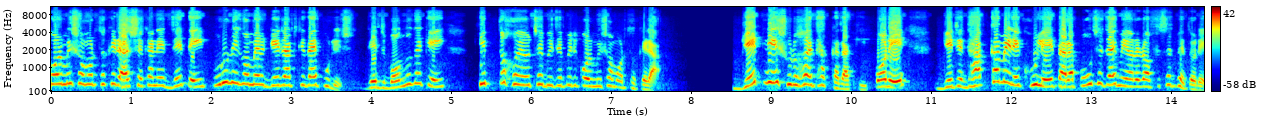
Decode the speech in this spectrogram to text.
কর্মী সমর্থকেরা সেখানে যেতেই পুর নিগমের গেট আটকে দেয় পুলিশ। গেট বন্ধ থেকেই ক্ষিপ্ত হয়ে ওঠে বিজেপির কর্মী সমর্থকেরা। গেট নিয়ে শুরু হয় ধাক্কাধাক্কি। পরে গেটে ধাক্কা মেরে খুলে তারা পৌঁছে যায় মেয়রের অফিসের ভেতরে।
